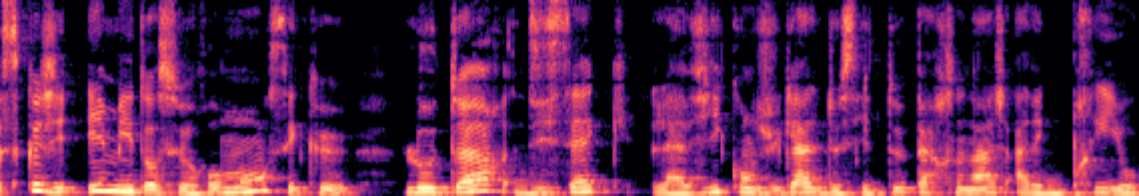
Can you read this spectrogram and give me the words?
ce que j'ai aimé dans ce roman, c'est que l'auteur dissèque la vie conjugale de ces deux personnages avec brio.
